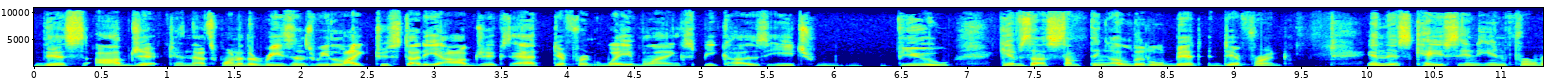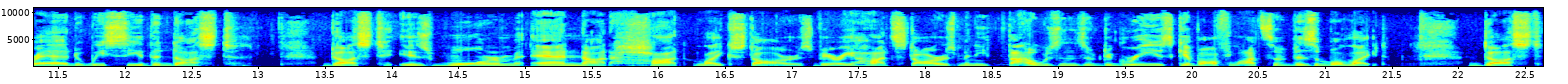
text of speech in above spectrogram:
this object. And that's one of the reasons we like to study objects at different wavelengths, because each view gives us something a little bit different. In this case, in infrared, we see the dust. Dust is warm and not hot like stars. Very hot stars, many thousands of degrees, give off lots of visible light. Dust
